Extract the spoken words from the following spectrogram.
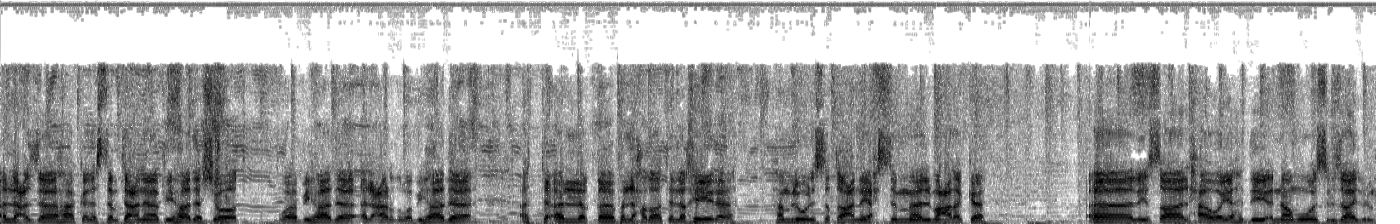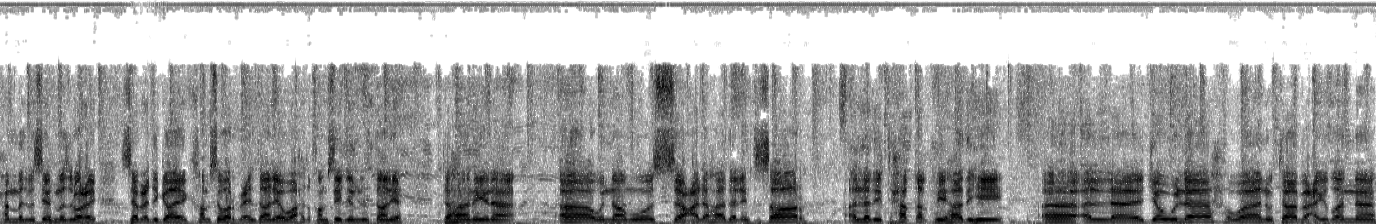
الأعزاء. هكذا استمتعنا في هذا الشوط وبهذا العرض وبهذا التألق في اللحظات الأخيرة. هملول استطاع أن يحسم المعركة آه لصالح ويهدي الناموس لزايد بن محمد بن سيف المزروعي. سبع دقائق 45 ثانية 51 من الثانية. تهانينا آه والناموس على هذا الانتصار الذي تحقق في هذه آه الجولة. ونتابع أيضا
